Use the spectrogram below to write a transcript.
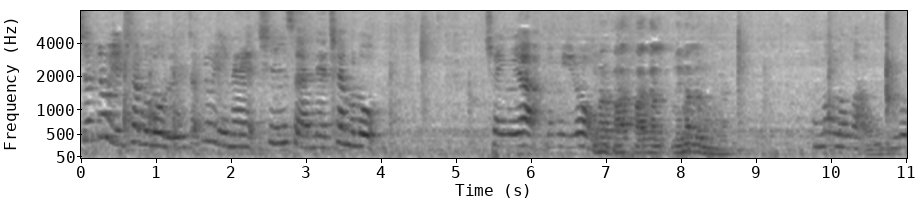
ချက်ပြုတ်ရင်ချက်မလို့လေချက်ပြုတ်ရင်နဲ့ချင်းဆန်နဲ့ချက်မလို့ချိန်ရမမီတော့ဒီမှာဘာဘာကမိမလုံးမလားမလို့လို့ပါဘူးဒီလို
